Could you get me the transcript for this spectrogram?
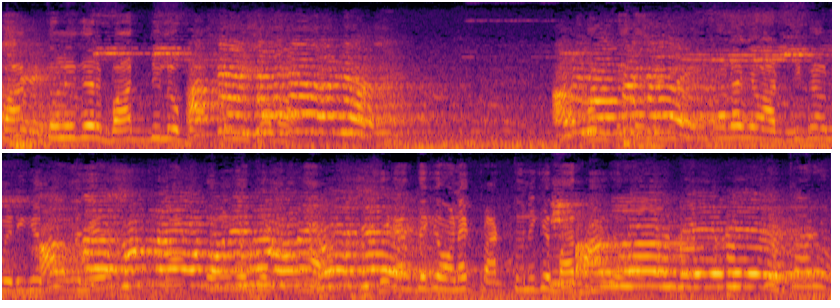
প্রাক্তনীদের বাদ দিল। সেখান থেকে অনেক প্রাক্তনীকে বাদ দিল। কারণ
